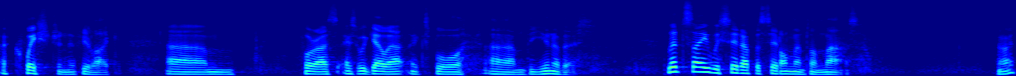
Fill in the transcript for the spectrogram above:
a question, if you like, um, for us as we go out and explore um, the universe. Let's say we set up a settlement on Mars. All right?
